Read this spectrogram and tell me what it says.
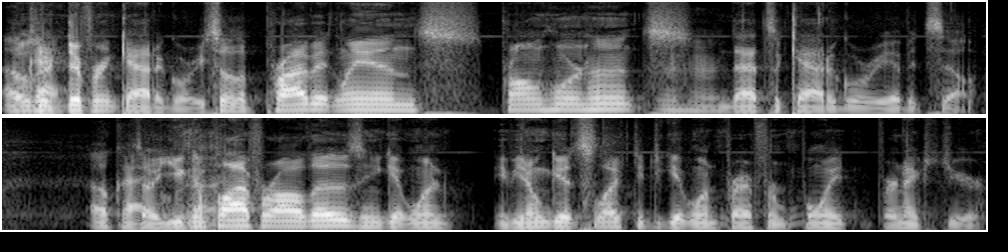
Those Okay. are different categories. So the private lands pronghorn hunts, Mm-hmm. that's a category of itself. Okay. So you can apply for all those and you get one if you don't get selected, you get one preference point for next year.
